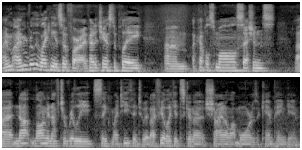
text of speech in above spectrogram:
I'm I'm really liking it so far. I've had a chance to play um, a couple small sessions, uh, not long enough to really sink my teeth into it. I feel like it's gonna shine a lot more as a campaign game.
